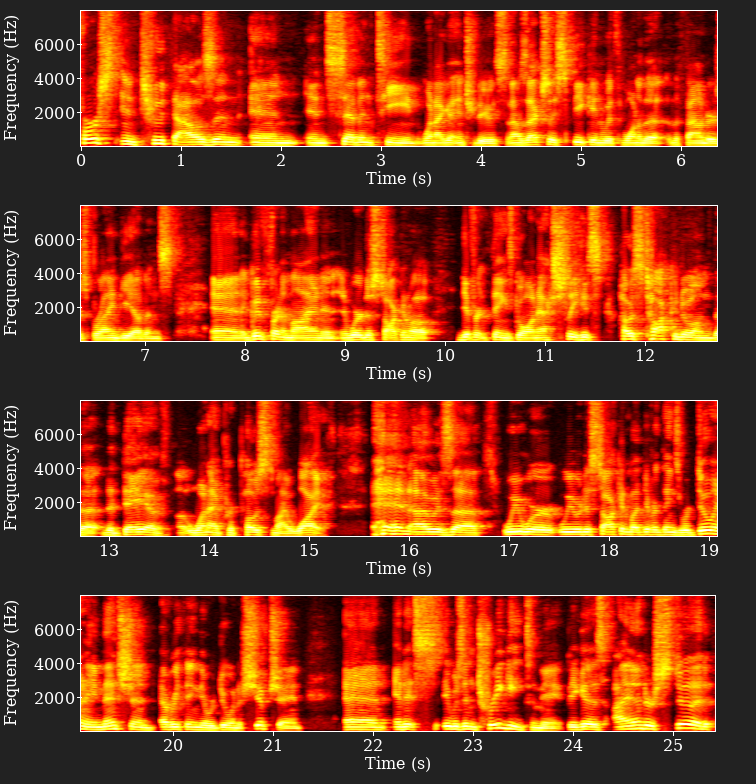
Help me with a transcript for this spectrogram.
first in 2017 when I got introduced, and I was actually speaking with one of the the founders, Brian D. Evans, and a good friend of mine, and, and we're just talking about different things going. Actually, he's I was talking to him the the day of uh, when I proposed to my wife and I was uh, we were we were just talking about different things we're doing. And he mentioned everything they were doing to ShipChain, and and it's it was intriguing to me because I understood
